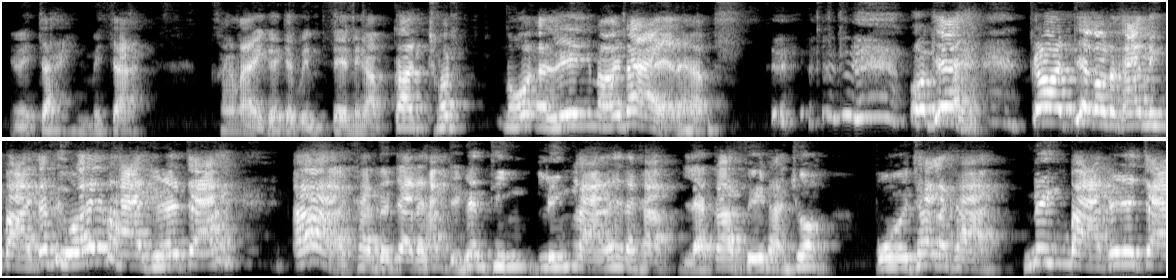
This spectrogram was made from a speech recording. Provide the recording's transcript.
เห็นไหมจ๊ะเห็นไหมจ๊ะข้างในก็จะเป็นเส้นนะครับ ก็ชดโน้ตอะไรเล็กน้อยได้นะครับ โอเค ก็เทียบกับราคาหนึ่งบาทก็ถือว่าให้ผ่านอยู่นะจ๊ะอ่าใครสนใจนะครับเดี๋ยวเพื่อนทิ้งลิงก์ร้านให้นะครับ แล้วก็ซื้อทางช่วงโปรโมชั่นราคาหนึ่งบาทด้วยนะจ๊ะ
